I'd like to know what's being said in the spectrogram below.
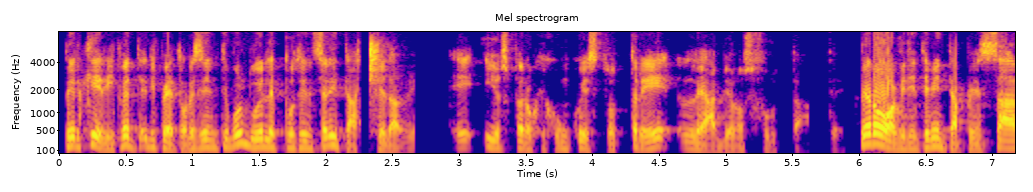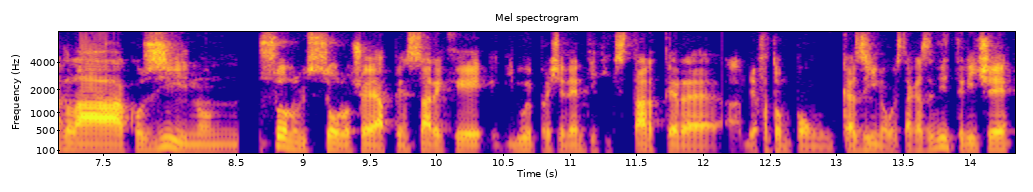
Perché, ripeto, ripeto, Resident Evil 2 le potenzialità ce l'aveva e io spero che con questo 3 le abbiano sfruttate. Però evidentemente a pensarla così non sono il solo, cioè a pensare che i due precedenti Kickstarter eh, abbia fatto un po' un casino questa casa editrice,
